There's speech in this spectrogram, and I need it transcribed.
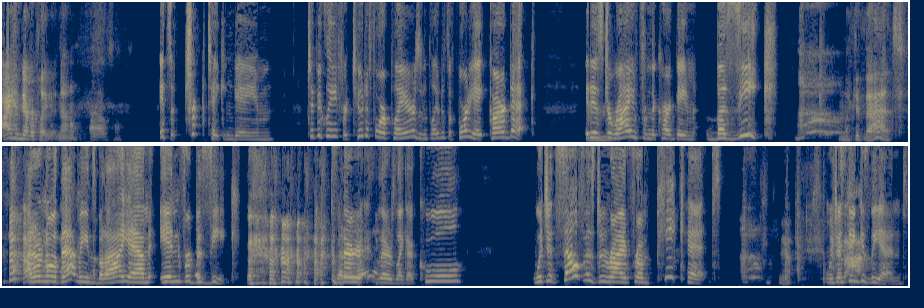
I have never played it. No. Oh, okay. It's a trick taking game, typically for two to four players and played with a 48 card deck. It is Mhm. derived from the card game Bezique. Look at that. I don't know what that means, but I am in for Bezique. Because there, there's like a cool, which itself is derived from Piquet, yeah. which I Because think is the end.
